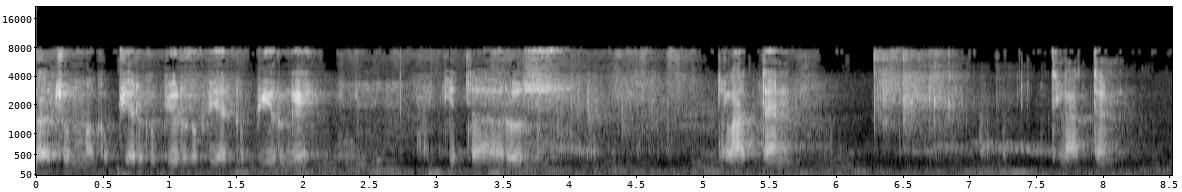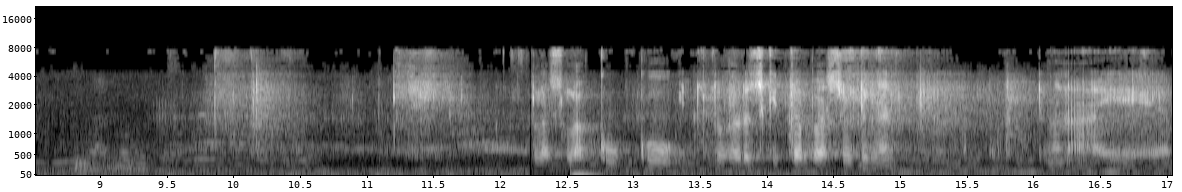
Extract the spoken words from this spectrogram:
nggak cuma kebiar kebiar kebiar kebiar nggih. Kita harus telaten. Telaten. Sela kuku itu harus kita basuh dengan dengan air.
